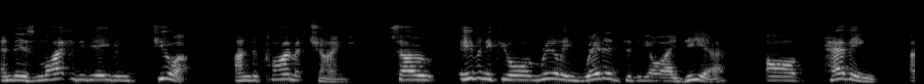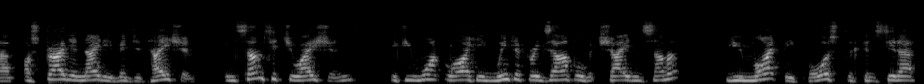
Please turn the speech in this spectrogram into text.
And there's likely to be even fewer under climate change. So even if you're really wedded to the idea of having um, Australian native vegetation, in some situations, if you want light in winter, for example, but shade in summer, you might be forced to consider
